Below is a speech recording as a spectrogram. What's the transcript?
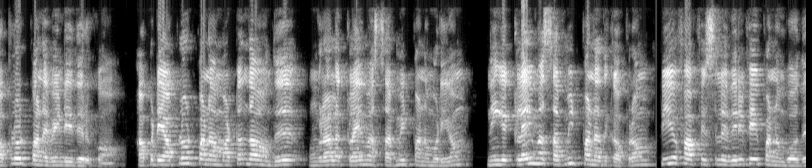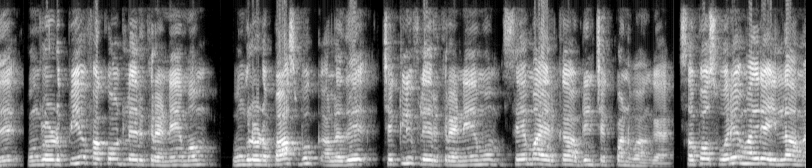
அப்லோட் பண்ண வேண்டியது இருக்கும். அப்படி அப்லோட் பண்ணா மட்டும்தான் வந்து உங்களால கிளைமை சப்மிட் பண்ண முடியும். நீங்க கிளைமை சப்மிட் பண்ணதுக்கு அப்புறம் பிஎஃப் ஆஃபீஸ்ல வெரிஃபை பண்ணும்போது உங்களோட பிஎஃப் அக்கௌண்ட்ல இருக்கிற நேமும் உங்களோட பாஸ்புக் அல்லது செக்லீஃப்ல இருக்கிற நேமும் சேமா இருக்கா அப்படின்னு செக் பண்ணுவாங்க. சப்போஸ் ஒரே மாதிரியா இல்லாம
